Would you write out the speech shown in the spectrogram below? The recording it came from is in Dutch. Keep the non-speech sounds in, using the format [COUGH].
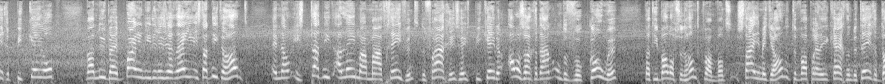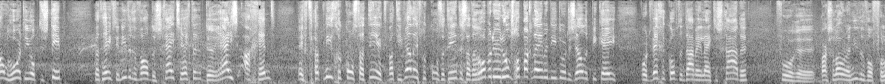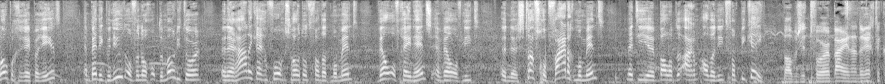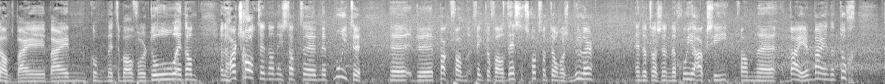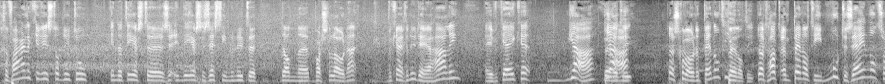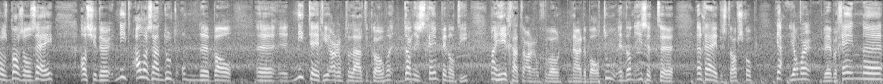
tegen Piqué op. Waar nu bij Bayern iedereen zegt, hé, hey, is dat niet de hand? En nou is dat niet alleen maar maatgevend. De vraag is, heeft Piqué er alles aan gedaan om te voorkomen dat die bal op zijn hand kwam? Want sta je met je handen te wapperen en je krijgt hem er tegen, dan hoort hij op de stip. Dat heeft in ieder geval de scheidsrechter, de reisagent, heeft dat niet geconstateerd. Wat hij wel heeft geconstateerd is dat Robben nu een hoekschop mag nemen die door dezelfde Piqué wordt weggekopt. En daarmee lijkt de schade voor uh, Barcelona in ieder geval voorlopig gerepareerd. En ben ik benieuwd of we nog op de monitor een herhaling krijgen voorgeschoteld van dat moment. Wel of geen hens en wel of niet een uh, strafschopwaardig moment met die uh, bal op de arm al dan niet van Piqué. Balbezit voor Bayern aan de rechterkant. Bayern komt met de bal voor het doel. En dan een hard schot. En dan is dat uh, met moeite uh, de pak van Victor Valdes. Het schot van Thomas Müller. En dat was een goede actie van uh, Bayern. Bayern dat toch gevaarlijker is tot nu toe in, dat eerste, in de eerste 16 minuten dan Barcelona. We krijgen nu de herhaling. Even kijken. Ja, Penalty. ja. Dat is gewoon een penalty. penalty. Dat had een penalty moeten zijn. Want zoals Bas al zei, als je er niet alles aan doet om de bal uh, niet tegen je arm te laten komen, dan is het geen penalty. Maar hier gaat de arm gewoon naar de bal toe. En dan is het uh, een geheide strafschop. Ja, jammer. We hebben geen uh,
